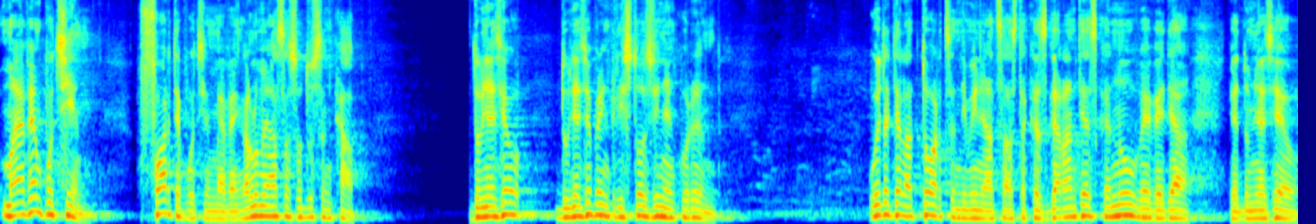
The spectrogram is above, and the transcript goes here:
mai avem puțin, foarte puțin mai avem, că lumea asta s-a dus în cap. Dumnezeu, Dumnezeu prin Hristos vine în curând. Uită-te la torță în dimineața asta, că îți garantez că nu vei vedea pe Dumnezeu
